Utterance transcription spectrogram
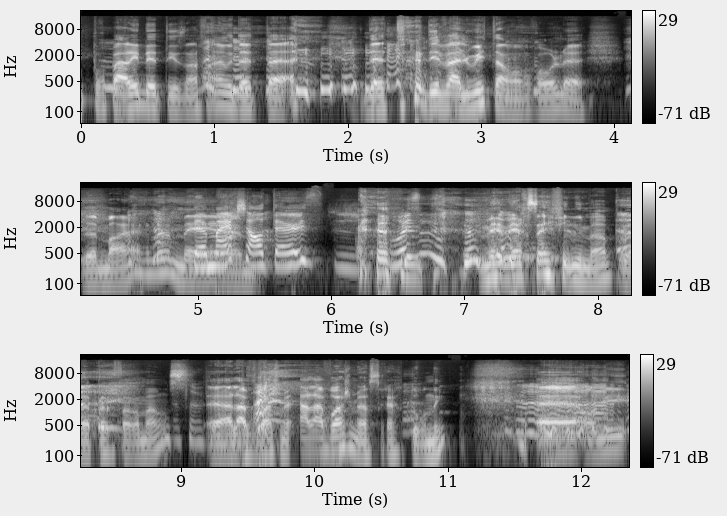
pour parler de tes enfants ou de ta- d'évaluer ton rôle de mère. Là, mais, de mère euh, chanteuse. oui, mais merci infiniment pour la performance. Euh, à, la voix, je me, à la voix, je me serais retourné. Euh, on, est,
